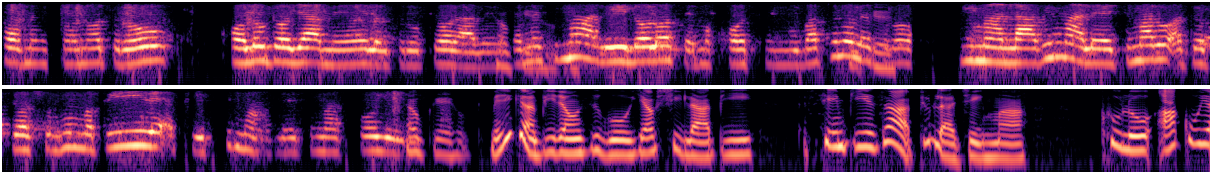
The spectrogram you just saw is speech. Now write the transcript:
formation တော့သူတို့ခေါ်လို့တော့ရမယ်လို့သူတို့ပြောတာပဲဒါပေမဲ့ကျမလေးလောလောဆယ်မခေါ်ချင်ဘူးဘာဖြစ်လို့လဲဆိုတော့ဒီမှာလာပြီးမှလည်းကျမတို့အတွက်ပြောဆိုမှုမပြီးတဲ့အဖြစ်ဖြစ်မှာလေကျမဆိုရဟုတ်ကဲ့ဟုတ်အမေရိကန်ပြည်ထောင်စုကိုရောက်ရှိလာပြီးအစဉ်ပြေစပြုလာချိန်မှာခုလိုအားကိုးရ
